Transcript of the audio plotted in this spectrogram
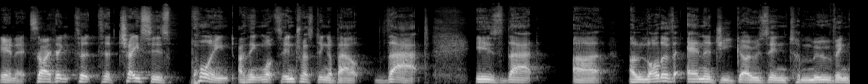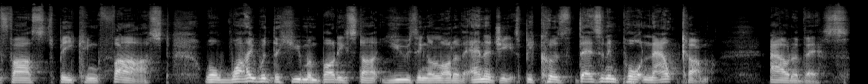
in it. So I think to, to Chase's point, I think what's interesting about that is that uh, a lot of energy goes into moving fast, speaking fast. Well, why would the human body start using a lot of energy? It's because there's an important outcome out of this.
